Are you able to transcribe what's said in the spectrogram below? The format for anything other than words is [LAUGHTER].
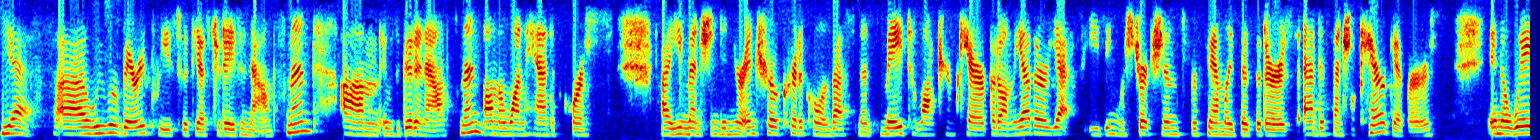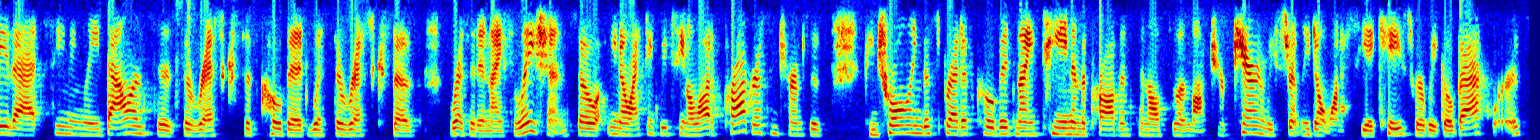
Yes, uh, we were very pleased with yesterday's announcement. Um, it was a good announcement. On the one hand, of course, uh, you mentioned in your intro critical investments made to long-term care, but on the other, yes, easing restrictions for family visitors and essential caregivers in a way that seemingly balances the risks of COVID with the risks of resident isolation. So, you know, I think we've seen a lot of progress in terms of controlling the spread of COVID-19 in the province and also in long-term care, and we certainly don't want to see a case where we go backwards.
